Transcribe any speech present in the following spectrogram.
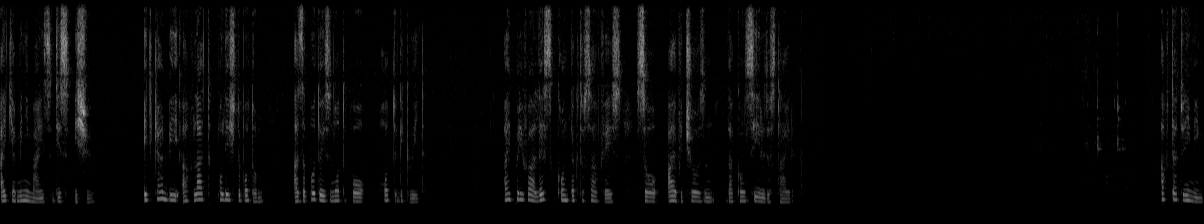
I can minimize this issue. It can be a flat polished bottom as the pot is not for hot liquid. I prefer less contact surface, so I've chosen the concealed style. After trimming,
